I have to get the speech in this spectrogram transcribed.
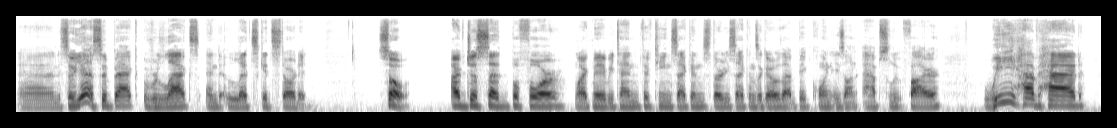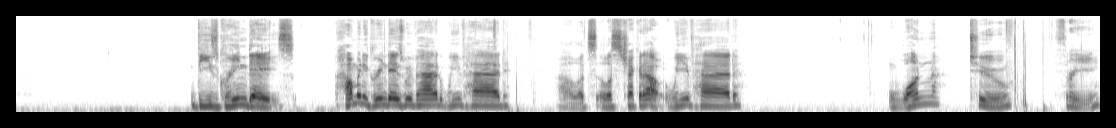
And so, yeah, sit back, relax, and let's get started. So, I've just said before, like maybe 10, 15 seconds, 30 seconds ago, that Bitcoin is on absolute fire. We have had these green days. How many green days we've had? We've had uh, let's let's check it out. We've had one, two, three,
